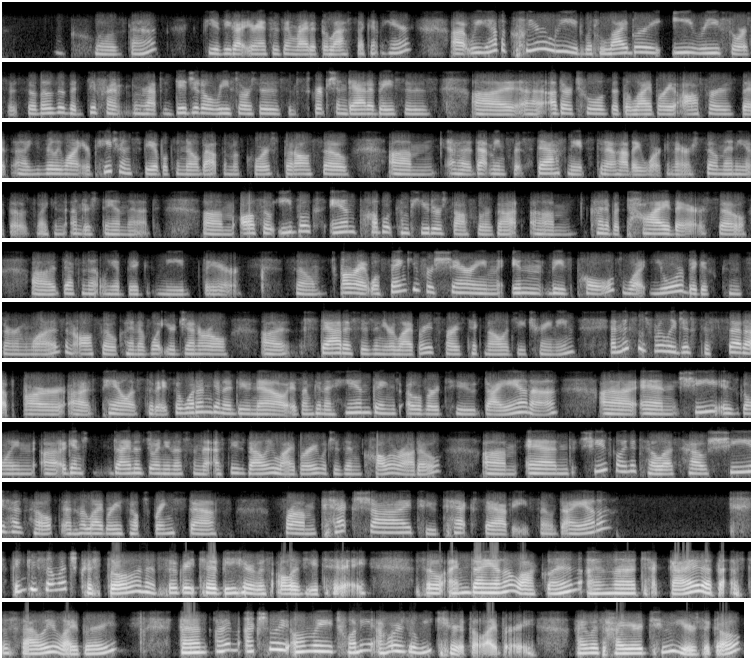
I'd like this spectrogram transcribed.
close that A few of you got your answers in right at the last second here. Uh, we have a clear lead with library e-resources. So those are the different perhaps digital resources, subscription databases, uh, uh, other tools that the library offers that uh, you really want your patrons to be able to know about them of course, but also um, uh, that means that staff needs to know how they work and there are so many of those so I can understand that. Um, also ebooks and public computer software got um, kind of a tie there. So uh, definitely a big need there. So, all right. Well, thank you for sharing in these polls what your biggest concern was and also kind of what your general uh, status is in your library as far as technology training. And this was really just to set up our uh, panelists today. So what I'm going to do now is I'm going to hand things over to Diana. Uh, and she is going, uh, again, Diana is joining us from the Estes Valley Library, which is in Colorado. Um, and she's going to tell us how she has helped and her library has helped bring staff from tech shy to tech savvy. So Diana? Thank you so much, Crystal, and it's so great to be here with all of you today. So I'm Diana Laughlin. I'm the tech guide at the Estes Valley Library. And I'm actually only 20 hours a week here at the library. I was hired two years ago,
